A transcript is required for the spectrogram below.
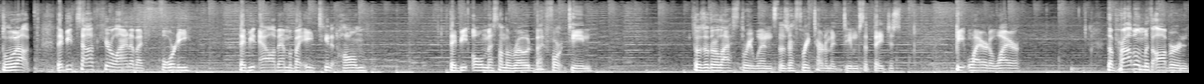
Blew out. They beat South Carolina by 40. They beat Alabama by 18 at home. They beat Ole Miss on the road by 14. Those are their last three wins. Those are three tournament teams that they just beat wire to wire. The problem with Auburn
